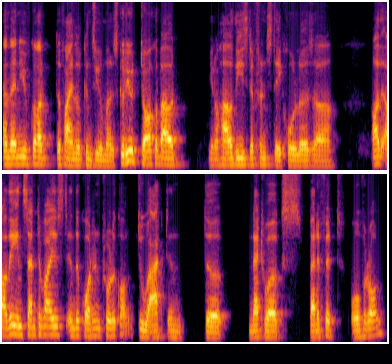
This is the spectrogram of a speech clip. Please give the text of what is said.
and then you've got the final consumers. Could you talk about you know how these different stakeholders are are, are they incentivized in the quadrant protocol to act in the networks benefit overall?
